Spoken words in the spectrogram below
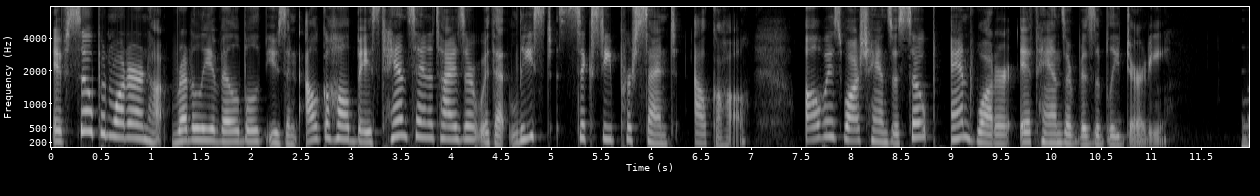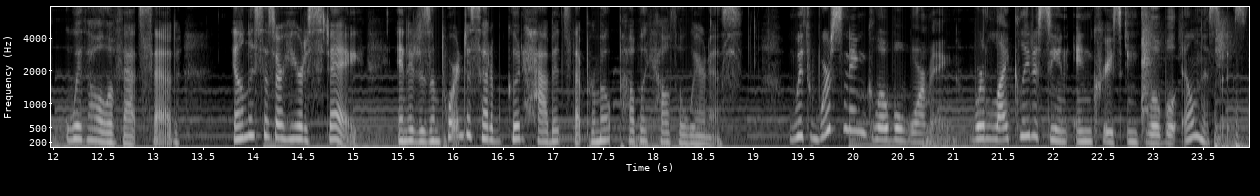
If soap and water are not readily available, use an alcohol based hand sanitizer with at least 60% alcohol. Always wash hands with soap and water if hands are visibly dirty. With all of that said, illnesses are here to stay, and it is important to set up good habits that promote public health awareness. With worsening global warming, we're likely to see an increase in global illnesses.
